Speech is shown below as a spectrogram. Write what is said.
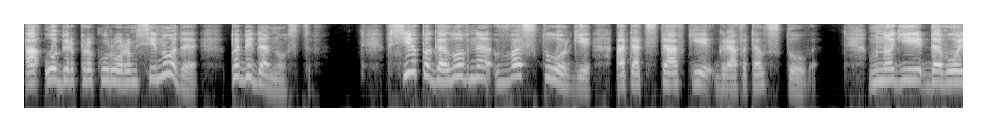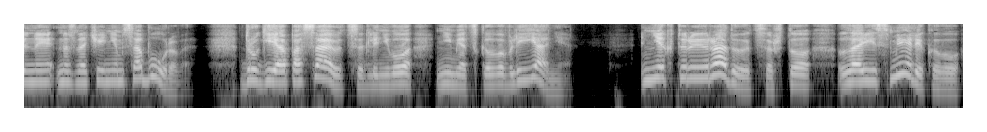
а обер-прокурором Синода — Победоносцев. Все поголовно в восторге от отставки графа Толстого. Многие довольны назначением Сабурова, другие опасаются для него немецкого влияния. Некоторые радуются, что Ларис Меликову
